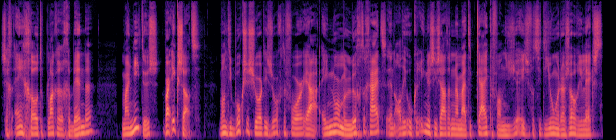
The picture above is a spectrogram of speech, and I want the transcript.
Zegt één grote plakkerige bende. Maar niet dus waar ik zat. Want die boxershort die zorgde voor ja, enorme luchtigheid. En al die Oekraïners die zaten naar mij te kijken van... Jezus, wat zit die jongen daar zo relaxed.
